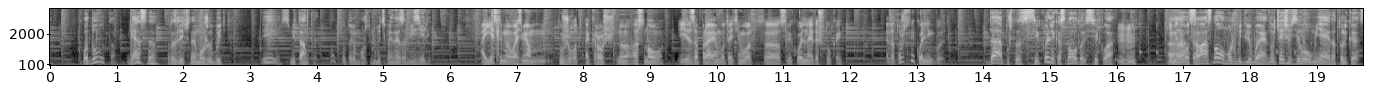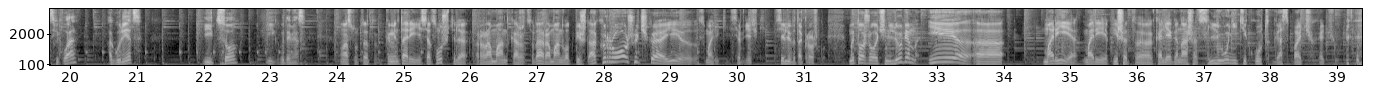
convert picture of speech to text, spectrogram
воду, там мясо различное может быть, и сметанка. Ну, кто-то может любить с майонезом и зелень. А если мы возьмем ту же вот окрошечную основу и заправим вот этим вот э, свекольной этой штукой, это тоже свекольник будет? Да, потому что свекольник основа, то есть свекла. Угу. Именно вот сама это. основа может быть любая. Но чаще всего у меня это только свекла, огурец, яйцо и какое-то мясо. У нас тут этот комментарий есть от слушателя. Роман, кажется, да? Роман вот пишет «Окрошечка!» И э, смотрите, сердечки. Все любят окрошку. Мы тоже очень любим. И э, Мария, Мария пишет, э, коллега наша, слюни текут, гаспачо хочу.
